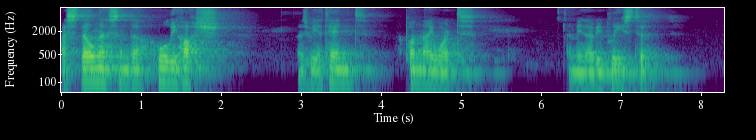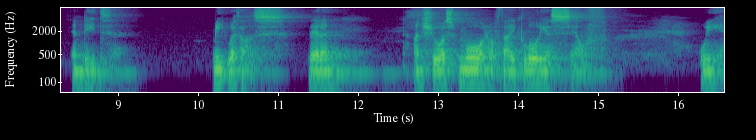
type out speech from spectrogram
a stillness and a holy hush as we attend upon thy word. And may thou be pleased to indeed meet with us therein and show us more of thy glorious self. We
